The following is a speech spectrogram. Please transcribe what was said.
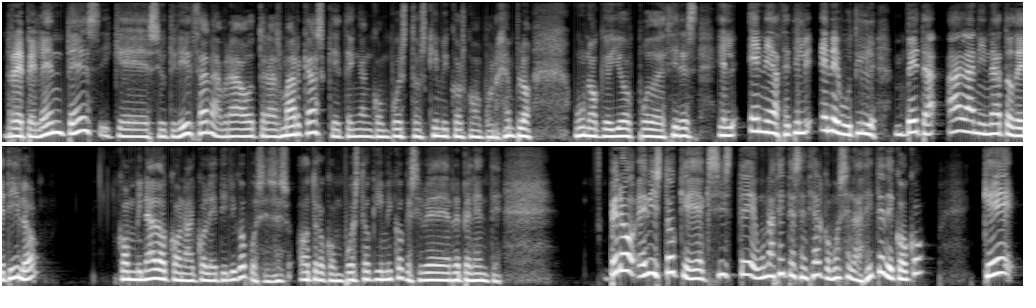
repelentes y que se utilizan. Habrá otras marcas que tengan compuestos químicos, como por ejemplo, uno que yo puedo decir es el N-acetil N-butil beta-alaninato de etilo, combinado con alcohol etílico, pues ese es otro compuesto químico que sirve de repelente. Pero he visto que existe un aceite esencial como es el aceite de coco, que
